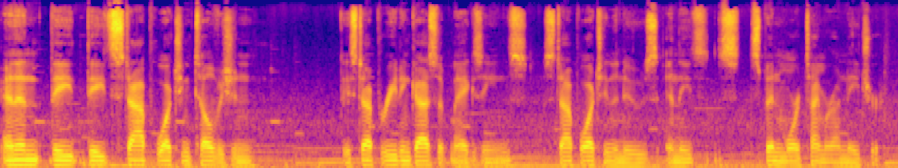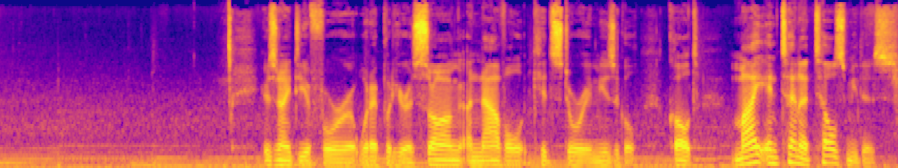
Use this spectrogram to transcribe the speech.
And then they, they stop watching television, they stop reading gossip magazines, stop watching the news, and they s- spend more time around nature. Here's an idea for what I put here a song, a novel, a kid's story, a musical called My Antenna Tells Me This.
